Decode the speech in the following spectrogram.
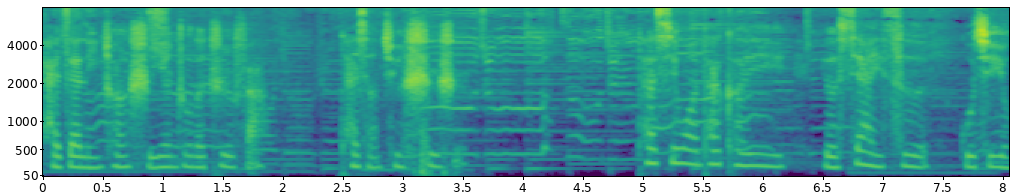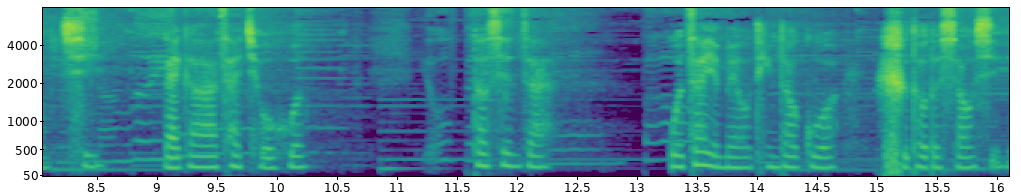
还在临床实验中的治法，他想去试试。他希望他可以有下一次鼓起勇气。来跟阿菜求婚，到现在，我再也没有听到过石头的消息。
